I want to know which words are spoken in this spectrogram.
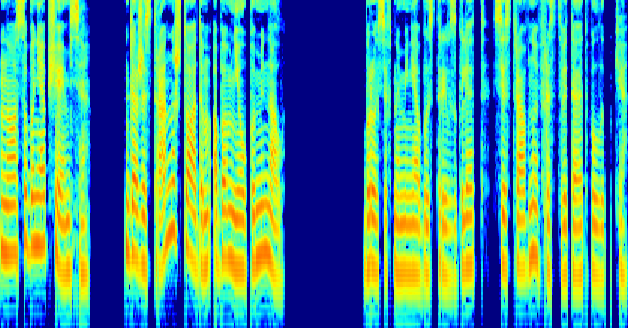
«Но особо не общаемся. Даже странно, что Адам обо мне упоминал». Бросив на меня быстрый взгляд, сестра вновь расцветает в улыбке.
